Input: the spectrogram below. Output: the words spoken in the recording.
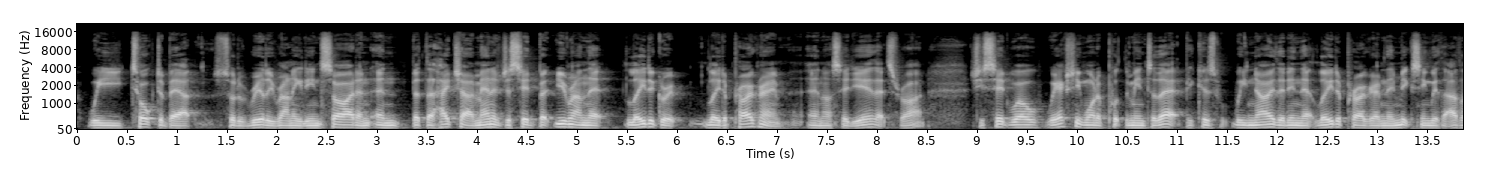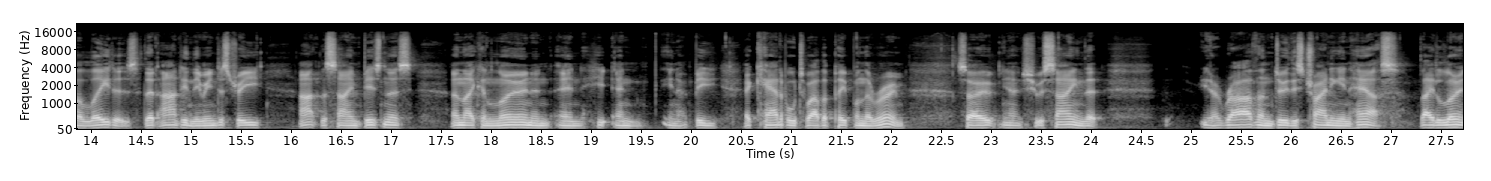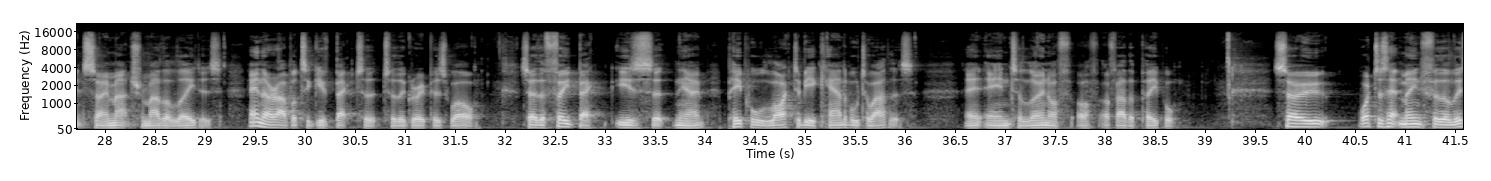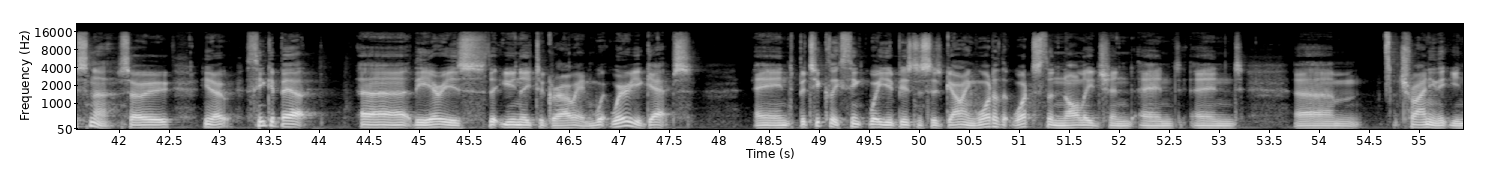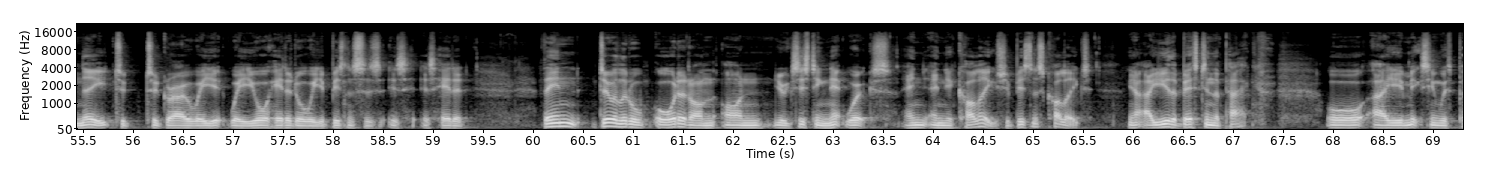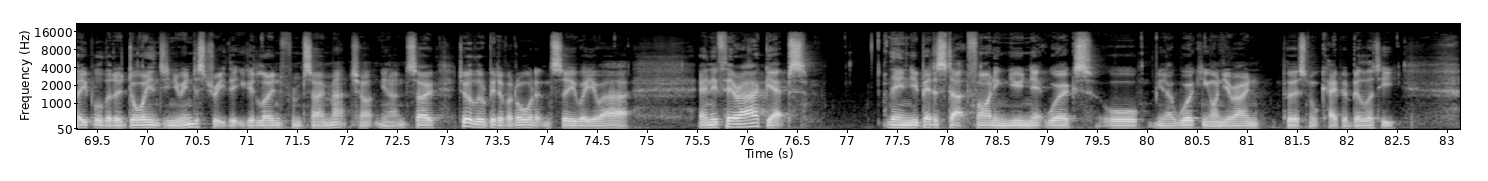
we talked about sort of really running it inside. And, and but the HR manager said, "But you run that leader group leader program," and I said, "Yeah, that's right." She said, "Well, we actually want to put them into that because we know that in that leader program they're mixing with other leaders that aren't in their industry, aren't the same business." And they can learn and, and and you know be accountable to other people in the room. So you know she was saying that you know, rather than do this training in house, they learnt so much from other leaders and they're able to give back to, to the group as well. So the feedback is that, you know, people like to be accountable to others and, and to learn off, off, off other people. So what does that mean for the listener? So, you know, think about uh, the areas that you need to grow in. Where are your gaps? And particularly think where your business is going. What are the, what's the knowledge and and and um, training that you need to, to grow where, you, where you're headed or where your business is, is, is headed. Then do a little audit on, on your existing networks and, and your colleagues, your business colleagues. You know, are you the best in the pack? Or are you mixing with people that are doyens in your industry that you could learn from so much? on? You know, and so do a little bit of an audit and see where you are. And if there are gaps, then you better start finding new networks or you know working on your own personal capability.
